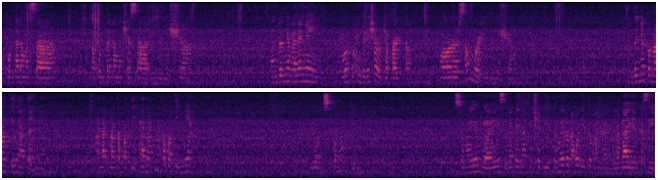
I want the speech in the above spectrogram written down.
papunta naman sa papunta naman siya sa Indonesia. Andun yung ano niya eh. Ewan ko, Indonesia or Jakarta. Or somewhere Indonesia. Andun yung pamangkin yata niya. Anak ng kapatid, anak ng kapatid niya. Yun, si pamangkin. So, ngayon guys, ilagay natin siya dito. Mayroon ako dito ano, malagayan kasi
